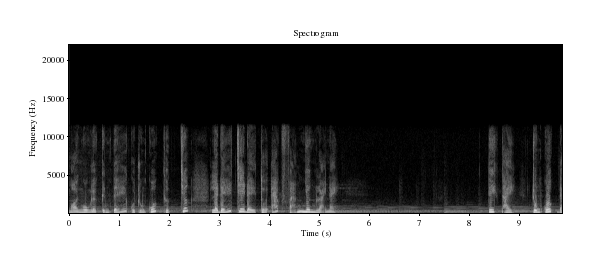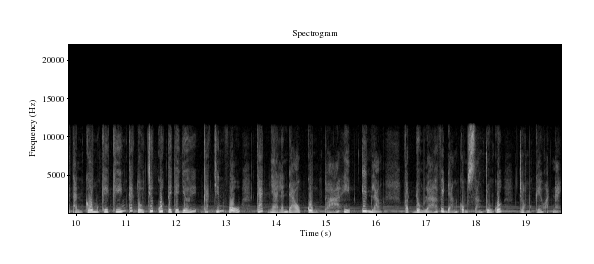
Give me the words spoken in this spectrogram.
mọi nguồn lực kinh tế của Trung Quốc thực chất là để che đậy tội ác phản nhân loại này. Tiếc thay, Trung Quốc đã thành công khi khiến các tổ chức quốc tế thế giới, các chính phủ, các nhà lãnh đạo cùng thỏa hiệp im lặng và đồng lõa với đảng Cộng sản Trung Quốc trong kế hoạch này.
